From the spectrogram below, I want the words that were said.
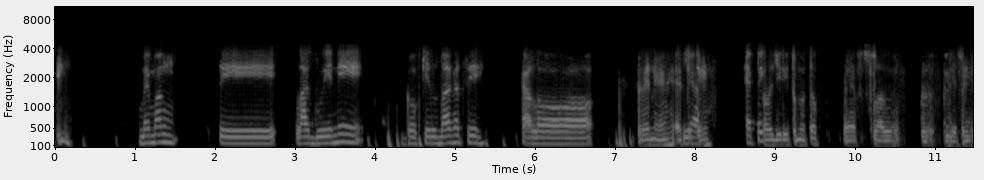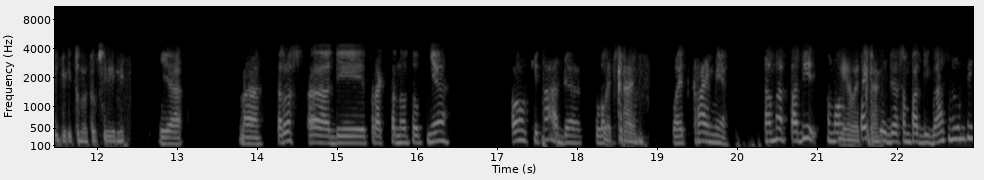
memang si lagu ini gokil banget sih. Kalau keren ya epic Iya. ya epic kalau jadi penutup eh, selalu biasanya jadi penutup sih ini ya. Nah, terus eh, di track penutupnya oh kita ada White Crime White Crime ya. Sama tadi semua Iya, track Crime. udah sempat dibahas belum sih?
